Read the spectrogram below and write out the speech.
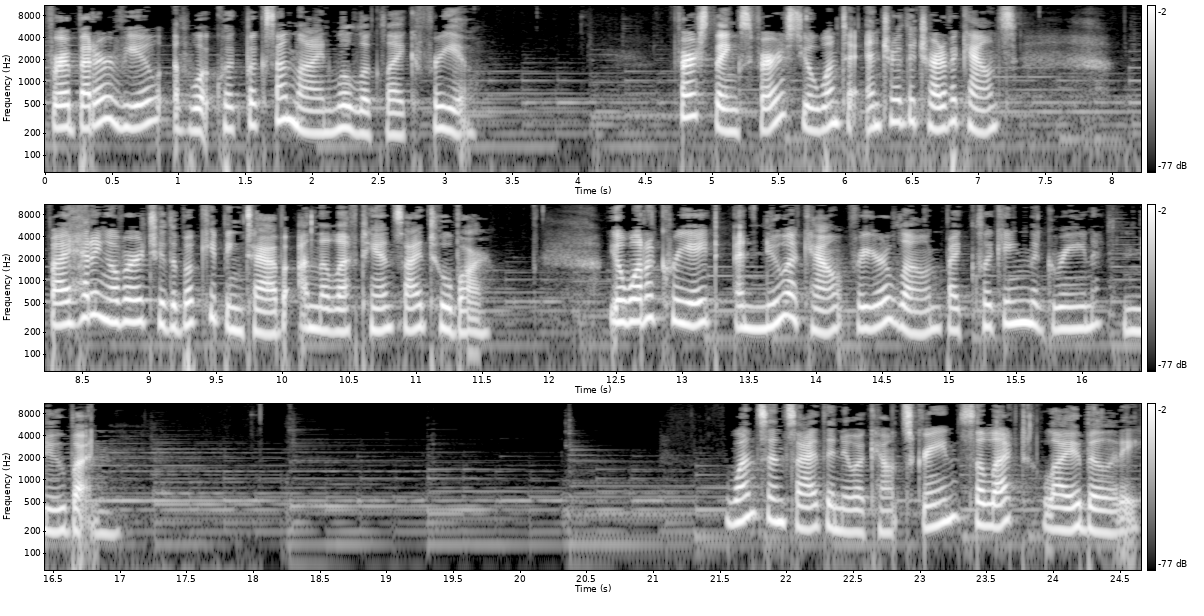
for a better view of what QuickBooks Online will look like for you. First things first, you'll want to enter the chart of accounts by heading over to the Bookkeeping tab on the left-hand side toolbar. You'll want to create a new account for your loan by clicking the green New button. Once inside the new account screen, select Liability.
